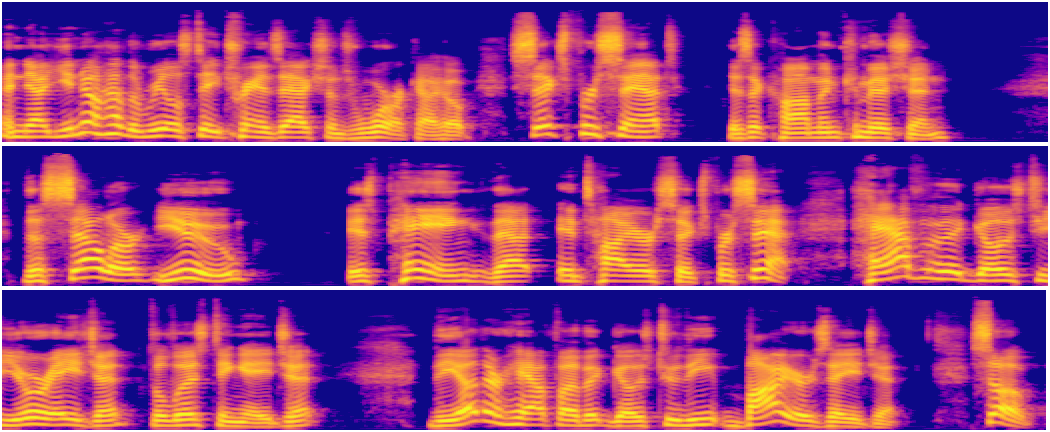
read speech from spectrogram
And now you know how the real estate transactions work. I hope six percent is a common commission. The seller, you, is paying that entire 6%. Half of it goes to your agent, the listing agent. The other half of it goes to the buyer's agent. So,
